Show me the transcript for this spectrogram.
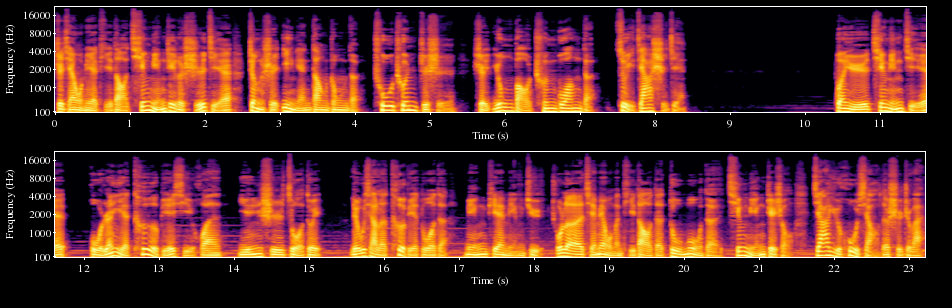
之前我们也提到，清明这个时节正是一年当中的初春之时，是拥抱春光的最佳时间。关于清明节。古人也特别喜欢吟诗作对，留下了特别多的名篇名句。除了前面我们提到的杜牧的《清明》这首家喻户晓的诗之外，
